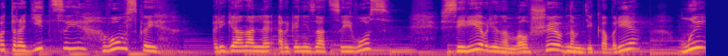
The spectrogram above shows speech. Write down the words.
По традиции в Омской региональной организации ВОЗ в серебряном волшебном декабре мы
